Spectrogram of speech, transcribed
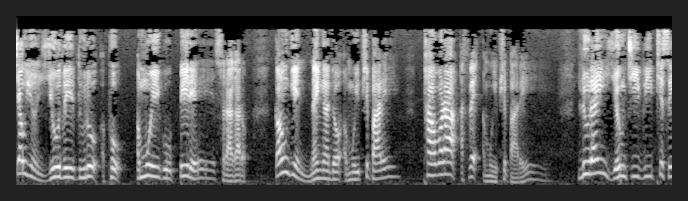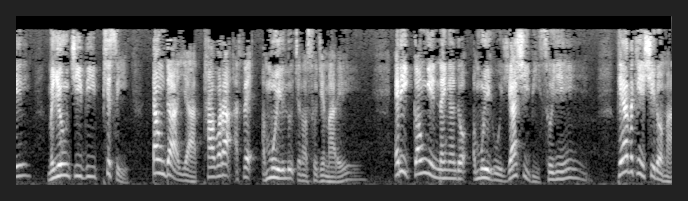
ကြောက်ရွံ့ယိုသေးသူတို့အဖို့အမွေကိုပေးတယ်ဆိုတာကတော့ကောင်းကင်နိုင်ငံတော်အမွေဖြစ်ပါတယ်။ထာဝရအသက်အမွေဖြစ်ပါတယ်။လူတိုင်းယုံကြည်သည်ဖြစ်စေမယုံကြည်သည်ဖြစ်စေတောင့်တရာထာဝရအသက်အမွေလို့ကျွန်တော်ဆိုချင်ပါတယ်။အဲ့ဒီကောင်းကင်နိုင်ငံတော်အမွေကိုရရှိပြီဆိုရင်ဘုရားသခင်ရှိတော်မှာ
